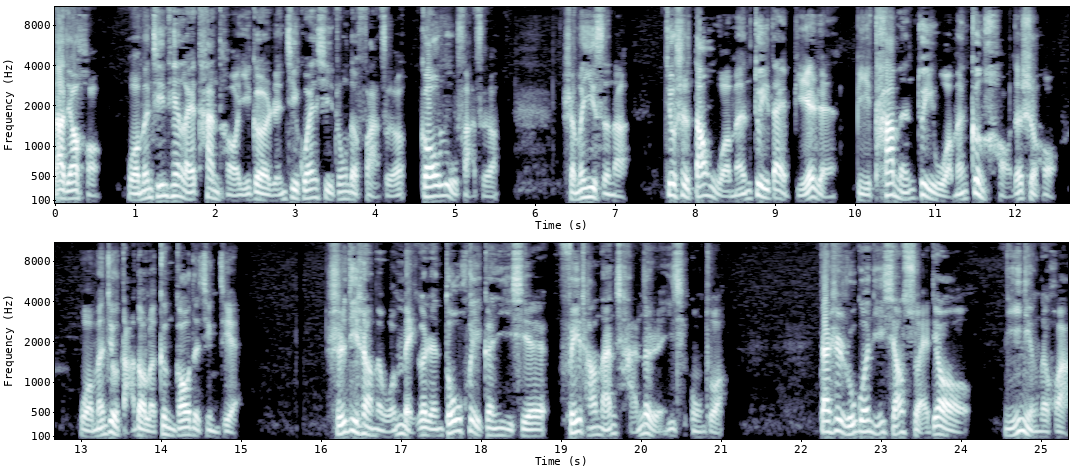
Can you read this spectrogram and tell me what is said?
大家好，我们今天来探讨一个人际关系中的法则——高路法则。什么意思呢？就是当我们对待别人比他们对我们更好的时候，我们就达到了更高的境界。实际上呢，我们每个人都会跟一些非常难缠的人一起工作。但是如果你想甩掉泥泞的话，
